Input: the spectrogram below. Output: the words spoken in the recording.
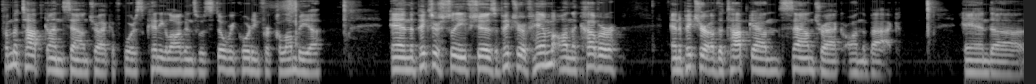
From the Top Gun soundtrack, of course, Kenny Loggins was still recording for Columbia and the picture sleeve shows a picture of him on the cover and a picture of the Top Gun soundtrack on the back. And uh,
